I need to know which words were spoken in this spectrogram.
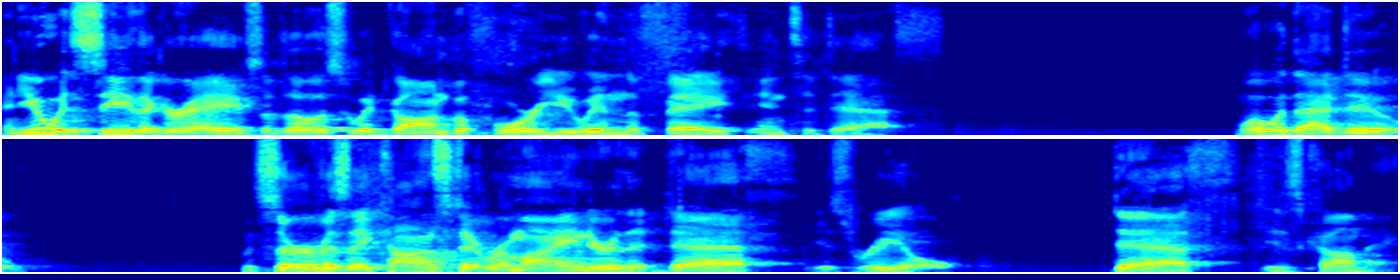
and you would see the graves of those who had gone before you in the faith into death. What would that do? It would serve as a constant reminder that death is real death is coming.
